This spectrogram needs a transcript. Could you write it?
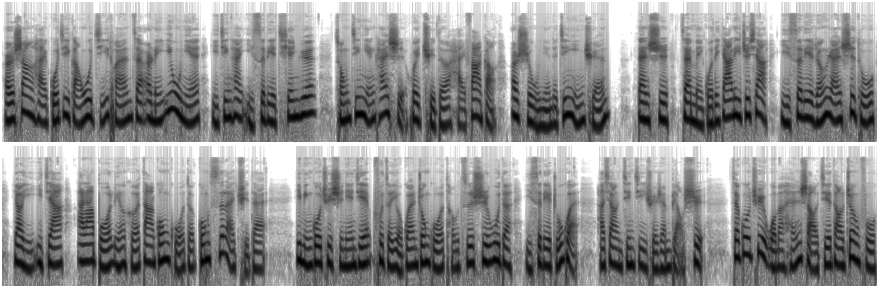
而上海国际港务集团在二零一五年已经和以色列签约。从今年开始会取得海发港二十五年的经营权，但是在美国的压力之下，以色列仍然试图要以一家阿拉伯联合大公国的公司来取代。一名过去十年间负责有关中国投资事务的以色列主管，他向《经济学人》表示，在过去我们很少接到政府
